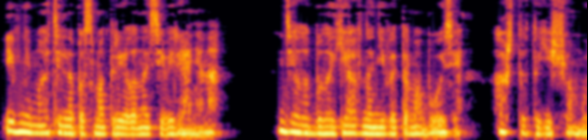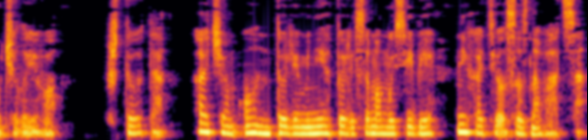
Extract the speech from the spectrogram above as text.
и внимательно посмотрела на северянина. Дело было явно не в этом обозе, а что-то еще мучило его. Что-то, о чем он то ли мне, то ли самому себе не хотел сознаваться.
